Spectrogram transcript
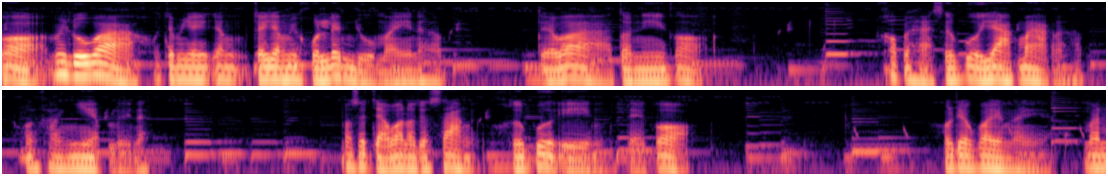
ก็ไม่รู้ว่าจะมียังจะยังมีคนเล่นอยู่ไหมนะครับ แต่ว่าตอนนี้ก็เข้าไปหาเซิร์ฟเวอร์ยากมากนะครับ ค่อนข้างเงียบเลยนะ นอกจากว่าเราจะสร้างเซิร์ฟเวอร์เอง แต่ก็ เขาเรียกว่ายังไงอะมัน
